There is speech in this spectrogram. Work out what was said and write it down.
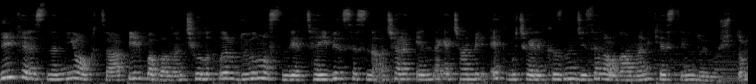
Bir keresinde New York'ta bir babanın çığlıkları duyulmasın diye teybin sesini açarak eline geçen bir et bıçağıyla kızının cinsel organlarını kestiğini duymuştum.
